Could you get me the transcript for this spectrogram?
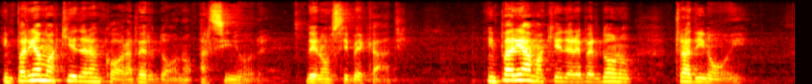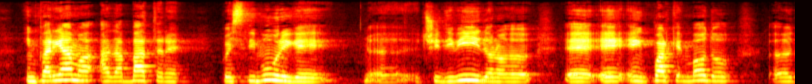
Impariamo a chiedere ancora perdono al Signore dei nostri peccati. Impariamo a chiedere perdono tra di noi. Impariamo ad abbattere questi muri che eh, ci dividono eh, e, e, in qualche modo eh,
